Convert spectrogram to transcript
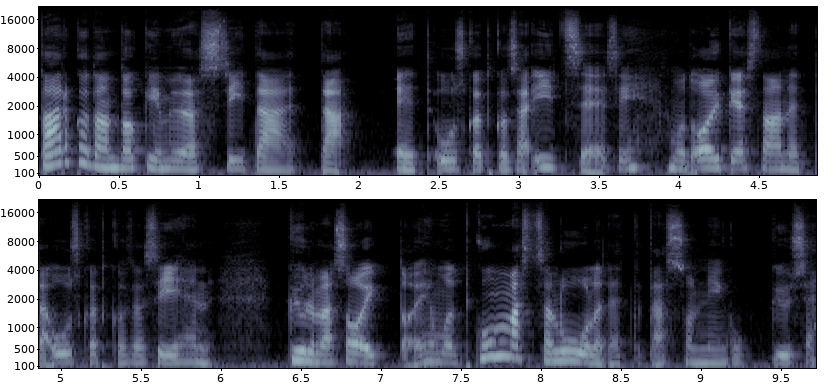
tarkoitan toki myös sitä, että että uskotko sä itseesi, mutta oikeastaan, että uskotko sä siihen kylmäsoittoihin, mutta kummasta sä luulet, että tässä on niinku kyse?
